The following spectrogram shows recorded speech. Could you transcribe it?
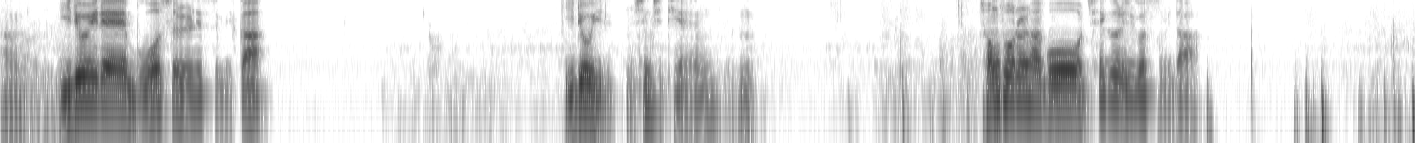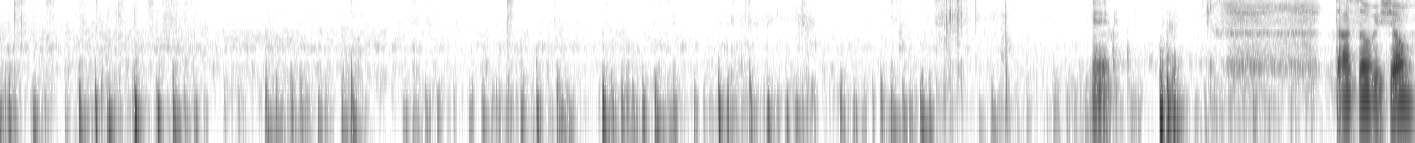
다음 일요일에 무엇을 했습니까? 일요일 음, 싱치티엔 음. 청소를 하고 책을 읽었습니다. 네. 다섯 이션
